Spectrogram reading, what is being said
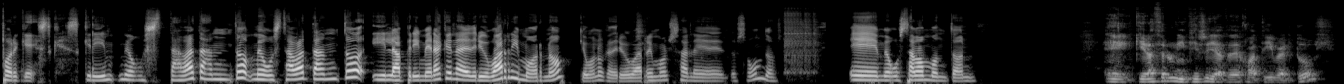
porque es que Scream me gustaba tanto, me gustaba tanto. Y la primera que es la de Drew Barrymore, ¿no? Que bueno, que Drew Barrymore sale dos segundos. Eh, me gustaba un montón. Eh, quiero hacer un inciso y ya te dejo a ti, Bertus.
